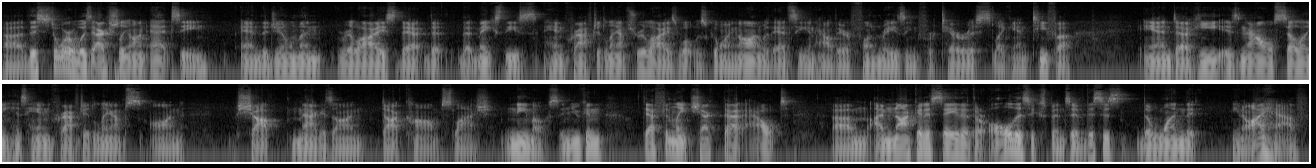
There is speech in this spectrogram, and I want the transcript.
uh, this store was actually on Etsy, and the gentleman realized that, that that makes these handcrafted lamps realize what was going on with Etsy and how they're fundraising for terrorists like Antifa. And uh, he is now selling his handcrafted lamps on shopmagazon.com slash Nemos. And you can definitely check that out. Um, I'm not going to say that they're all this expensive. This is the one that you know I have,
